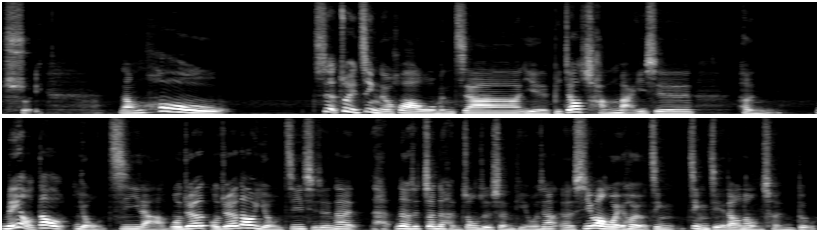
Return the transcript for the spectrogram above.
水。然后，这最近的话，我们家也比较常买一些很没有到有机啦。我觉得，我觉得到有机，其实那那是真的很重视身体。我想，呃，希望我以后有进进阶到那种程度。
